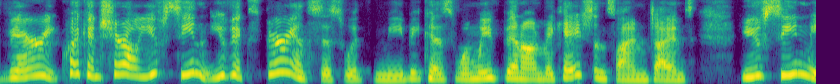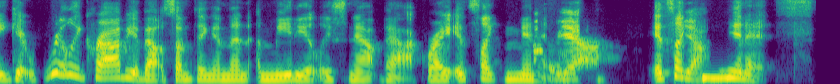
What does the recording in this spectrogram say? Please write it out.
very quick. And Cheryl, you've seen you've experienced this with me because when we've been on vacation sometimes, you've seen me get really crabby about something and then immediately snap back, right? It's like minutes. Oh, yeah. It's like Yeah. minutes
